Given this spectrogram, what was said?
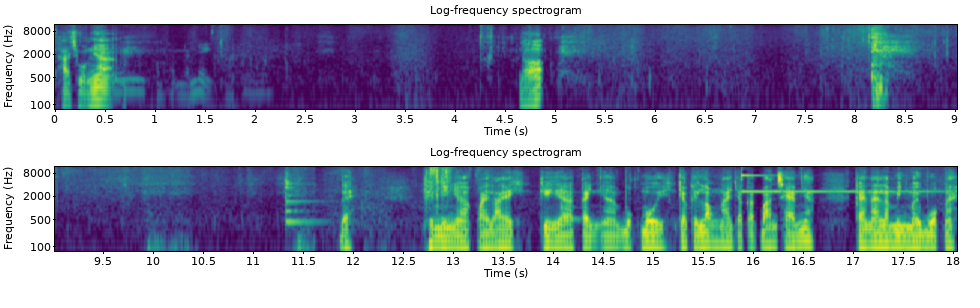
thả xuống nhá đó. Đây. Thì mình à, quay lại cái à, cảnh à, buộc môi cho cái lông này cho các bạn xem nhá. Cái này là mình mới buộc này.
